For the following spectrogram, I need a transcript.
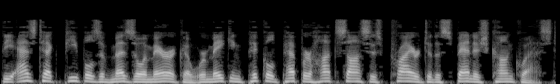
The Aztec peoples of Mesoamerica were making pickled pepper hot sauces prior to the Spanish conquest.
